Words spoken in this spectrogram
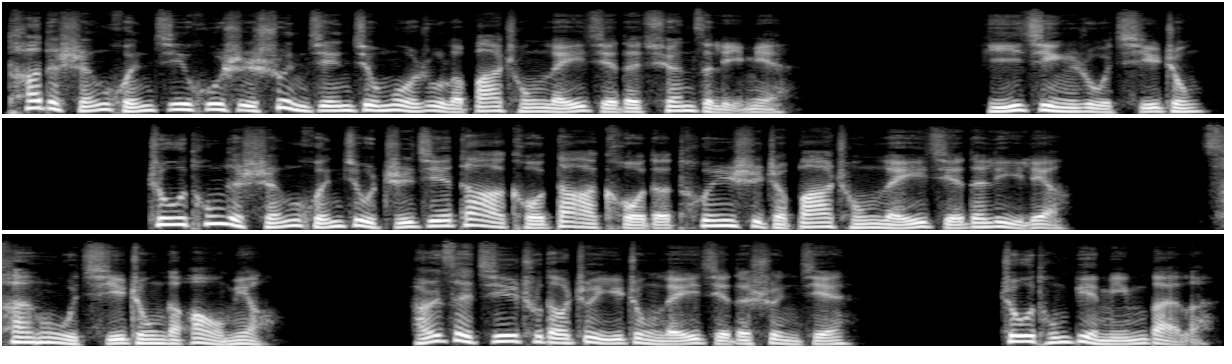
他的神魂几乎是瞬间就没入了八重雷劫的圈子里面。一进入其中，周通的神魂就直接大口大口的吞噬着八重雷劫的力量，参悟其中的奥妙。而在接触到这一重雷劫的瞬间，周通便明白了。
